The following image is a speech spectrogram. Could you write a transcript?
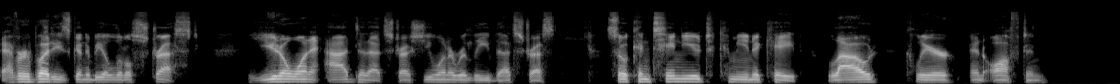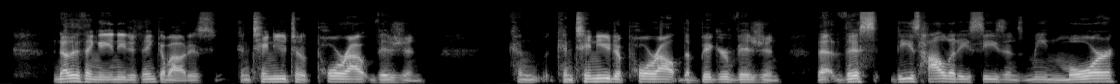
Everybody's going to be a little stressed. You don't want to add to that stress. You want to relieve that stress. So continue to communicate loud, clear, and often. Another thing that you need to think about is continue to pour out vision. Con- continue to pour out the bigger vision that this these holiday seasons mean more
